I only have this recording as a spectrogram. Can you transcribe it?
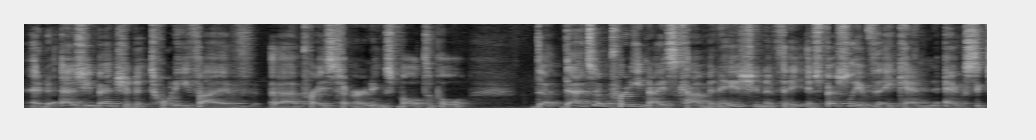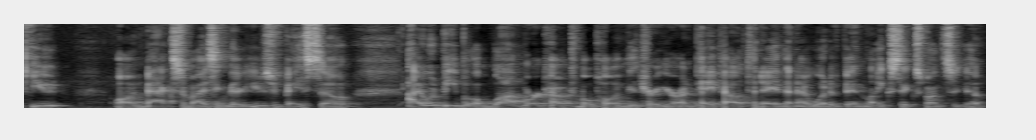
And as you mentioned, a 25 uh, price to earnings multiple th- that's a pretty nice combination if they, especially if they can execute on maximizing their user base. So I would be a lot more comfortable pulling the trigger on PayPal today than I would have been like six months ago.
